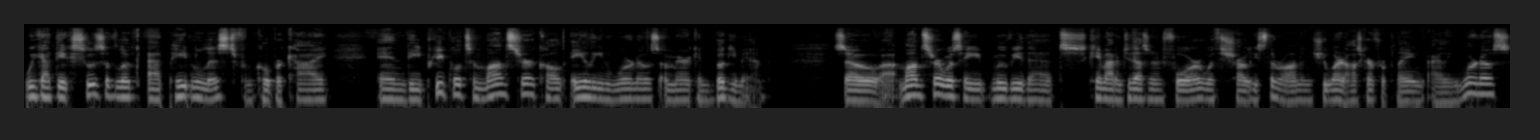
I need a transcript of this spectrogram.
we got the exclusive look at Peyton List from Cobra Kai and the prequel to Monster called Aileen Wuornos American Boogeyman. So, uh, Monster was a movie that came out in 2004 with Charlize Theron, and she won an Oscar for playing Aileen Wuornos,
